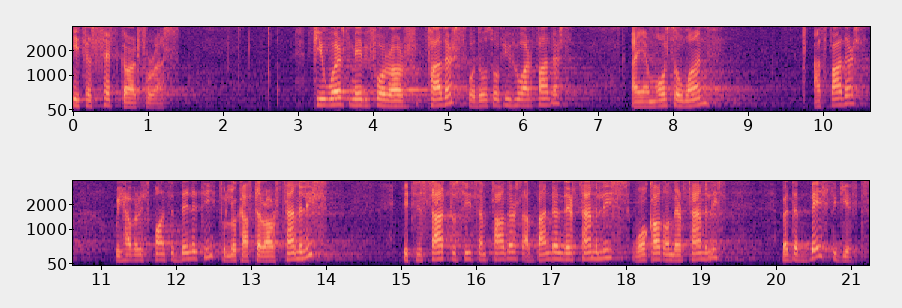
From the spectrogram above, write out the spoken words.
it's a safeguard for us. Few words maybe for our fathers, for those of you who are fathers. I am also one. As fathers, we have a responsibility to look after our families. It is sad to see some fathers abandon their families, walk out on their families. But the best gift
